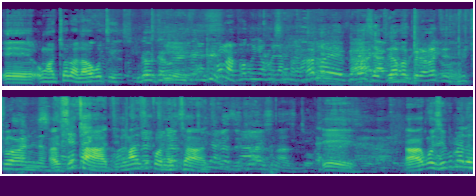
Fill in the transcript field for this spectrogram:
eh ungathola la ukuthi asithathi nxa sikhona sithathi e eh, hayi ah, kuzikumele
